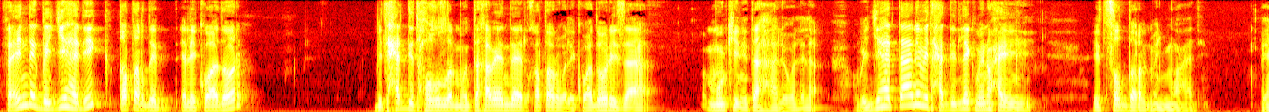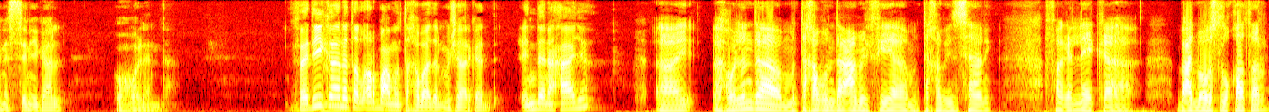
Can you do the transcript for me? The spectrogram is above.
فعندك بالجهه ديك قطر ضد الإكوادور. بتحدد حظوظ المنتخبين ده قطر والإكوادور إذا ممكن يتأهلوا ولا لا. وبالجهه الثانية بتحدد لك منو حي يتصدر المجموعة دي بين السنغال وهولندا. فدي كانت الأربع منتخبات المشاركة. عندنا حاجة؟ آه. هولندا منتخبهم ده عامل فيها منتخب إنساني. فقال لك آه. بعد ما وصلوا قطر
